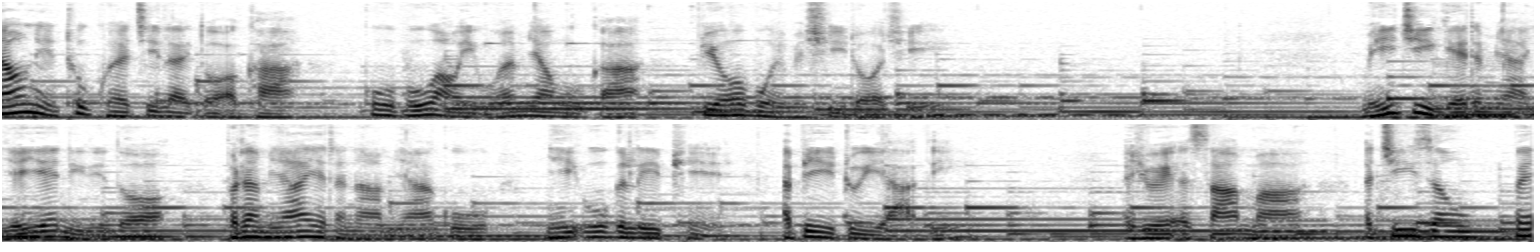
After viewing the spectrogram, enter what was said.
နှောင်းနှင့်ထုခွဲကြည့်လိုက်သောအခါကိုဘိုးအောင်၏ဝမ်းမြောက်မှုကပြောပွေမရှိတော့ချေမိကြည့်ခဲ့သည်မြရဲရဲနေနေသောဗရမ ्या ယတနာများကိုမြေအိုးကလေးဖြင့်အပြည့်တွေ့ရသည်အရွယ်အစားမှာအကြီးဆုံးပဲ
